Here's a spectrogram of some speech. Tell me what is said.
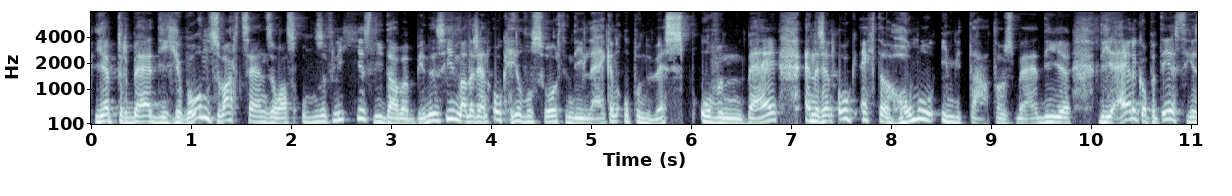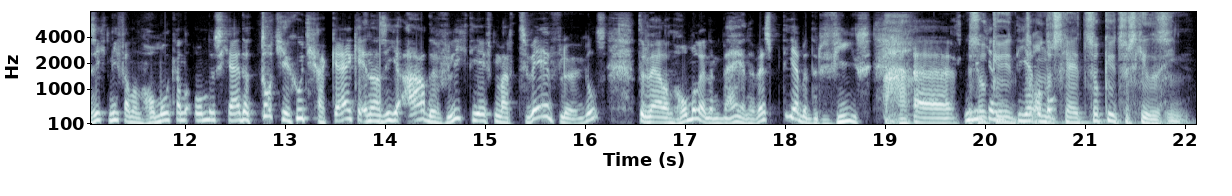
Je hebt erbij die gewoon zwart zijn, zoals onze vliegjes, die dat we binnenzien. Maar er zijn ook heel veel soorten die lijken op een wesp of een bij. En er zijn ook echte hommelimitators bij, die je, die je eigenlijk op het eerste gezicht niet van een hommel kan onderscheiden, tot je goed gaat kijken en dan zie je, ah, de vlieg die heeft maar twee vleugels, terwijl een hommel en een bij en een wesp, die hebben er vier. Uh, zo kun je het onderscheid, zo kun je het verschil zien.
